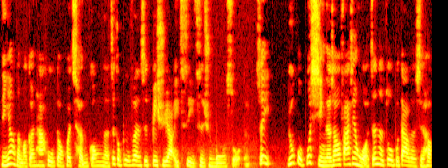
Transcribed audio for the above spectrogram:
你要怎么跟他互动会成功呢？这个部分是必须要一次一次去摸索的，所以。如果不行的时候，发现我真的做不到的时候，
